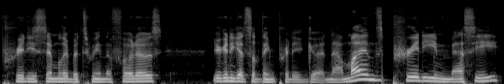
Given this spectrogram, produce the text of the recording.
pretty similar between the photos, you're going to get something pretty good. Now, mine's pretty messy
